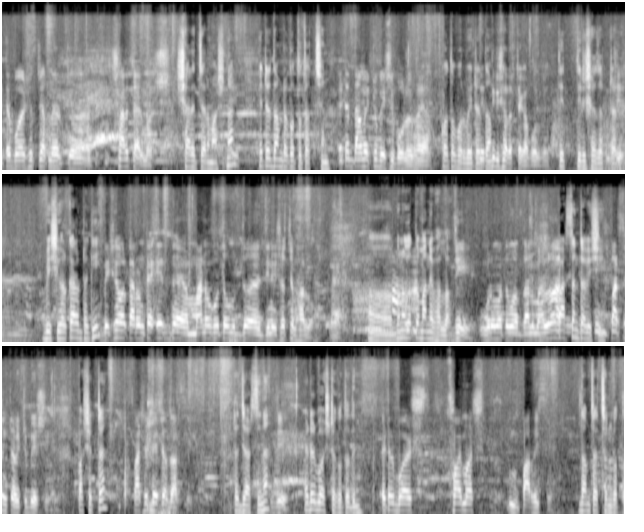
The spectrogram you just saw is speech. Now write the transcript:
এটার বয়স হচ্ছে আপনার সাড়ে চার মাস। সাড়ে চার মাস না? এটার দামটা কত চাচ্ছেন? এটার দাম একটু বেশি পড়বে ভাইয়া। কত পড়বে এটার দাম? তেত্রিশ হাজার টাকা পড়বে। তেত্রিশ হাজার টাকা। বেশি হওয়ার কারণটা কি? বেশি হওয়ার কারণটা এর আহ, জিনিস হচ্ছে ভালো। হ্যাঁ। গুণগত মানে ভালো? জি গুণগত গান ভালো পার্সেন্টটা বেশি। পার্সেন্টটা একটু বেশি। পাশেরটা? পাশেরটা এটা জার্সি। এটা জার্সি না? জি। এটার বয়সটা কতদিন? এটার বয়স ছয় মাস পার হয়েছে দাম চাচ্ছেন কত?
